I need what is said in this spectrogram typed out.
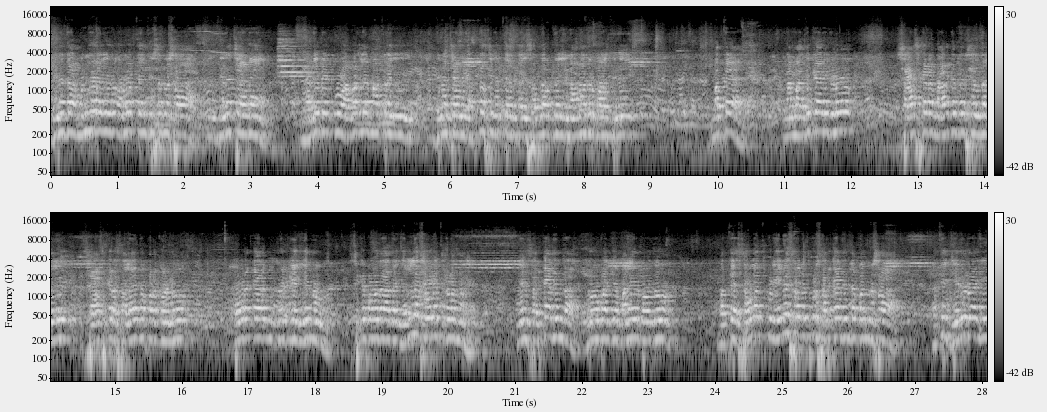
ದಿನದ ಮುನ್ನೂರ ಅರವತ್ತೈದು ದಿವಸನೂ ಸಹ ಈ ದಿನಾಚರಣೆ ನಡೀಬೇಕು. ಅವಾಗಲೇ ಮಾತ್ರ ಈ ದಿನಾಚರಣೆಗೆ ಅರ್ಥ ಸಿಗುತ್ತೆ ಅಂತ ಈ ಸಂದರ್ಭದಲ್ಲಿ ನಾನಾದರೂ ಮಾಡ್ತೀನಿ ಮತ್ತು ನಮ್ಮ ಅಧಿಕಾರಿಗಳು ಶಾಸಕರ ಮಾರ್ಗದರ್ಶನದಲ್ಲಿ ಶಾಸಕರ ಸಲಹೆಯನ್ನು ಪಡ್ಕೊಂಡು ಪೌರ ಕಾರ್ಮಿಕರಿಗೆ ಏನು ಸಿಗಬಹುದಾದ ಎಲ್ಲ ಸವಲತ್ತುಗಳನ್ನು ಏನು ಸರ್ಕಾರದಿಂದ ಗೃಹಭಾಗ್ಯ ಮನೆ ಇರ್ಬೋದು, ಮತ್ತು ಸವಲತ್ತುಗಳು, ಏನೇ ಸವಲತ್ತುಗಳು ಸರ್ಕಾರದಿಂದ ಬಂದರೂ ಸಹ ಅತಿ ಜರೂರಾಗಿ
